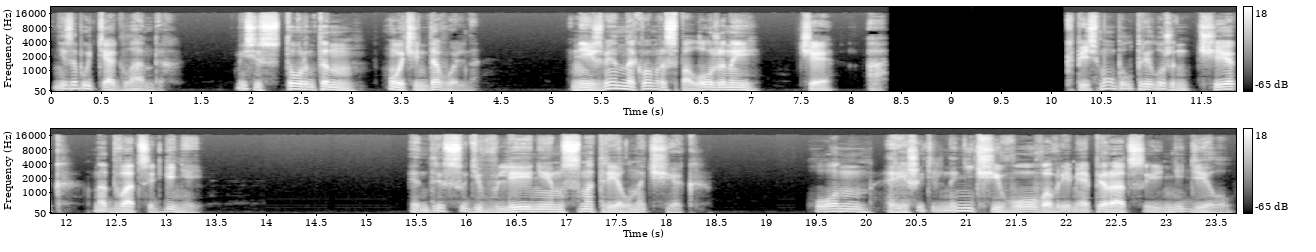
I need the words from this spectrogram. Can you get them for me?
Не забудьте о гландах. Миссис Торнтон очень довольна. Неизменно к вам расположенный Ч. А. К письму был приложен чек на 20 геней. Эндрю с удивлением смотрел на чек. Он решительно ничего во время операции не делал.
